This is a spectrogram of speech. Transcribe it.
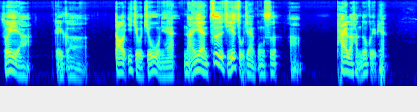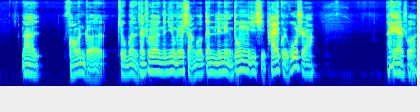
所以啊，这个到一九九五年，南燕自己组建公司啊，拍了很多鬼片。那访问者就问他说：“那你有没有想过跟林岭东一起拍鬼故事啊？”南燕说：“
